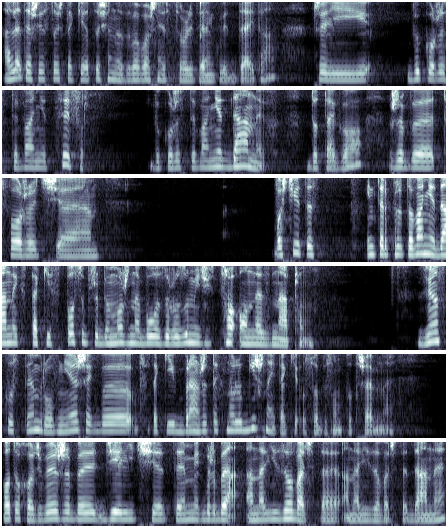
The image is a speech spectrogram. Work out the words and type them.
Ale też jest coś takiego, co się nazywa właśnie storytelling with data, czyli wykorzystywanie cyfr, wykorzystywanie danych do tego, żeby tworzyć e, Właściwie to jest interpretowanie danych w taki sposób, żeby można było zrozumieć, co one znaczą. W związku z tym również jakby w takiej branży technologicznej takie osoby są potrzebne. Po to choćby, żeby dzielić się tym, jakby żeby analizować te, analizować te dane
